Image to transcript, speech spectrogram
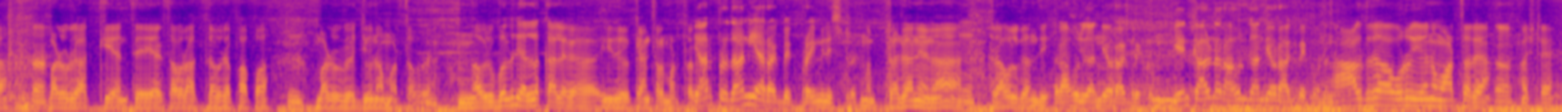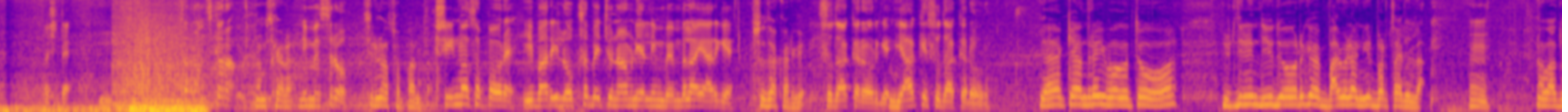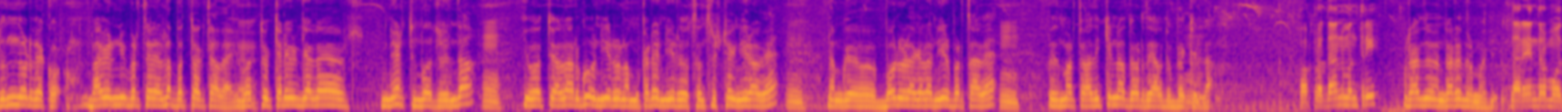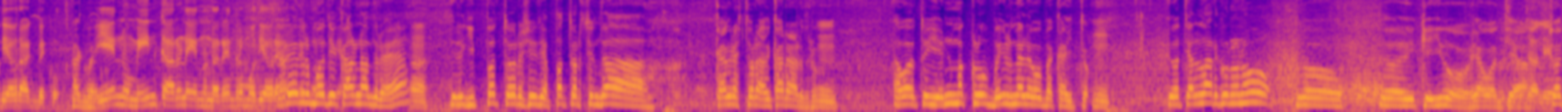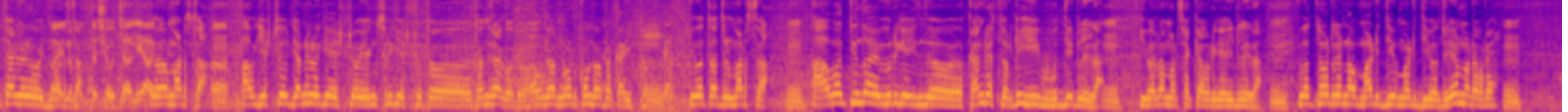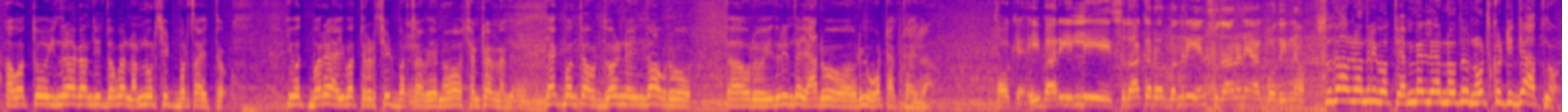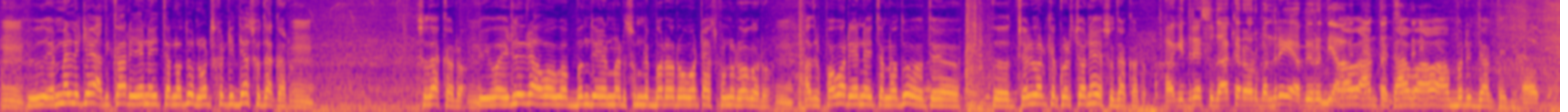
ಬಡವ್ರಿಗೆ ಅಕ್ಕಿ ಅಂತೆ ಎರಡು ಸಾವಿರ ಹಾಕ್ತಾವ್ರೆ ಪಾಪ. ಬಡವ್ರಿಗೆ ಜೀವನ ಮಾಡ್ತಾವ್ರೆ. ಹ್ಮ್, ಅವ್ರಿಗೆ ಬಂದರೆ ಎಲ್ಲ ಕಾಲ ಇದು ಕ್ಯಾನ್ಸಲ್ ಮಾಡ್ತಾರೆ. ಯಾರು ಪ್ರಧಾನಿ ಯಾರಾಗ್ಬೇಕು ಪ್ರೈಮ್ ಮಿನಿಸ್ಟರ್ ಪ್ರಧಾನಿನ? ರಾಹುಲ್ ಗಾಂಧಿ. ರಾಹುಲ್ ಗಾಂಧಿ ಅವ್ರು ಆಗ್ಬೇಕು. ಏನ್ ಕಾರಣ ರಾಹುಲ್ ಗಾಂಧಿ ಅವ್ರು ಆಗ್ಬೇಕು ಅನ್ನೋದು? ಆಗಿದ್ರೆ ಅವರು ಏನು ಮಾಡ್ತಾರೆ ಅಷ್ಟೇ. ಅಷ್ಟೇ. ನಮಸ್ಕಾರ. ನಮಸ್ಕಾರ. ನಿಮ್ಮ ಹೆಸರು? ಶ್ರೀನಿವಾಸಪ್ಪ ಅಂತ. ಶ್ರೀನಿವಾಸಪ್ಪ ಅವರೇ ಈ ಬಾರಿ ಲೋಕಸಭೆ ಚುನಾವಣೆಯಲ್ಲಿ ನಿಮ್ಮ ಬೆಂಬಲ ಯಾರಿಗೆ? ಸುಧಾಕರ್ಗೆ. ಸುಧಾಕರ್ ಅವ್ರಿಗೆ. ಯಾಕೆ ಸುಧಾಕರ್ ಅವರು? ಯಾಕೆ ಅಂದರೆ ಇವಾಗತ್ತು ಇಷ್ಟು ದಿನದಿಂದ ಇದುವರೆಗೆ ಬಾವಿಗಳ ನೀರು ಬರ್ತಾ ಇರಲಿಲ್ಲ. ನಾವು ಅದನ್ನು ನೋಡಬೇಕು. ಬಾವಿಳ ನೀರು ಬರ್ತಾ ಎಲ್ಲ ಬತ್ತೋಗ್ತವೆ ಇವತ್ತು ಕೆರೆಗಳಿಗೆಲ್ಲ ನೀರು ತುಂಬೋದ್ರಿಂದ ಇವತ್ತು ಎಲ್ಲರಿಗೂ ನೀರು ನಮ್ಮ ಕಡೆ ನೀರು ಸಂತೃಷ್ಟಿಯಾಗಿ ನೀರವೆ. ನಮಗೆ ಬೋರ್ಗಳಿಗೆಲ್ಲ ನೀರು ಬರ್ತಾವೆ ಇದು. ಮಾಡ್ತಾವೆ ಅದಕ್ಕಿಂತ ದೊಡ್ಡದು ಯಾವುದು ಬೇಕಿಲ್ಲ. ಪ್ರಧಾನಮಂತ್ರಿ ರಾಜ- ನರೇಂದ್ರ ಮೋದಿ. ನರೇಂದ್ರ ಮೋದಿ ಅವರ ಆಗ್ಬೇಕು. ಏನು ಮೇನ್ ಕಾರಣ ಏನು ನರೇಂದ್ರ ಮೋದಿ ಅವರ ನರೇಂದ್ರ ಮೋದಿ ಕಾರಣ ಅಂದರೆ ಇಲ್ಲಿಗೆ ಇಪ್ಪತ್ತು ವರ್ಷ ಎಪ್ಪತ್ತು ವರ್ಷದಿಂದ ಕಾಂಗ್ರೆಸ್ನವರು ಅಧಿಕಾರ ಆಡಿದ್ರು. ಅವತ್ತು ಹೆಣ್ಮಕ್ಳು ಬೈಲ್ ಮೇಲೆ ಹೋಗ್ಬೇಕಾಗಿತ್ತು. ಇವತ್ತೆಲ್ಲರಿಗೂ ಇದು ಯಾವ ಅಂತ ಶೌಚಾಲಯ. ಶೌಚಾಲಯ ಇದು ಮಾಡಿಸ್ತಾ. ಶೌಚಾಲಯ ಅವಾಗ ಎಷ್ಟು ಜನಗಳಿಗೆ ಎಷ್ಟು ಹೆಂಗಸರಿಗೆ ಎಷ್ಟು ತೊಂದರೆ ಆಗೋದು ಅವಾಗ ನೋಡ್ಕೊಂಡು ಹೋಗ್ಬೇಕಾಗಿತ್ತು. ಇವತ್ತು ಅದನ್ನ ಮಾಡಿಸ್ತಾ. ಆವತ್ತಿಂದ ಇವರಿಗೆ ಇಂದು ಕಾಂಗ್ರೆಸ್ನವ್ರಿಗೆ ಈ ಬುದ್ಧಿ ಇರಲಿಲ್ಲ. ಇವೆಲ್ಲ ಮಾಡ್ಸೋಕ್ಕೆ ಅವ್ರಿಗೆ ಇರಲಿಲ್ಲ. ಇವತ್ತು ನೋಡಿದ್ರೆ ನಾವು ಮಾಡಿದ್ದೀವಿ ಮಾಡಿದ್ದೀವಿ ಅಂದ್ರೆ ಏನು ಮಾಡವ್ರೆ? ಅವತ್ತು ಇಂದಿರಾ ಗಾಂಧಿ ಇದ್ದಾಗ ನಾನ್ನೂರು ಸೀಟ್ ಬರ್ತಾ ಇತ್ತು. ಇವತ್ತು ಬರೀ ಐವತ್ತೆರಡು ಸೀಟ್ ಬರ್ತಾವೇನೋ ಸೆಂಟ್ರಲ್ನಾಗೆ ಯಾಕೆ ಬಂತು ಅವ್ರ ಧೋರಣೆಯಿಂದ ಅವರು ಅವರು ಇದರಿಂದ ಯಾರೂ ಅವರಿಗೆ ಓಟ್ ಇಲ್ಲ. ಓಕೆ ಈ ಬಾರಿ ಇಲ್ಲಿ ಸುಧಾಕರ್ ಅವ್ರು ಬಂದ್ರೆ ಏನು ಸುಧಾರಣೆ ಆಗ್ಬೋದು ಇನ್ನು? ಸುಧಾರಣೆ ಅಂದ್ರೆ ಇವತ್ತು ಎಂ ಎಲ್ ಎ ಅನ್ನೋದು ನೋಟ್ಸ್ ಕೊಟ್ಟಿದ್ದೆ ಆತ್ನು ಎಂ ಎಲ್ ಎಗೆ ಅಧಿಕಾರ ಏನೈತೆ ಅನ್ನೋದು ನೋಟ್ಸ್ ಕೊಟ್ಟಿದ್ದೆ ಸುಧಾಕರ್. ಸುಧಾಕರ್. ಇವ ಇಲ್ಲಿದ್ರೆ ಅವಾಗ ಬಂದು ಏನು ಮಾಡಿ ಸುಮ್ಮನೆ ಬರೋರು ಓಟ್ ಹಾಕ್ಸ್ಕೊಂಡು ಹೋಗೋರು. ಅದ್ರ ಪವರ್ ಏನೈತೆ ಅನ್ನೋದು ತಿಳುವಳಿಕೆ ಕೊಡ್ಸೋನೆ ಸುಧಾಕರ್. ಹಾಗಿದ್ರೆ ಸುಧಾಕರ್ ಅವ್ರು ಬಂದ್ರೆ ಅಭಿವೃದ್ಧಿ ಆಗುತ್ತೆ. ಅಭಿವೃದ್ಧಿ ಆಗ್ತೈತೆ. ಓಕೆ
